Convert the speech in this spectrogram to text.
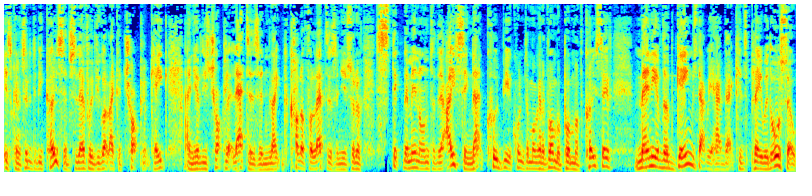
is considered to be kosev. So therefore, if you've got like a chocolate cake and you have these chocolate letters and like colourful letters, and you sort of stick them in onto the icing, that could be according to Magen Avraham a problem of kosev. Many of the games that we have that kids play with also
